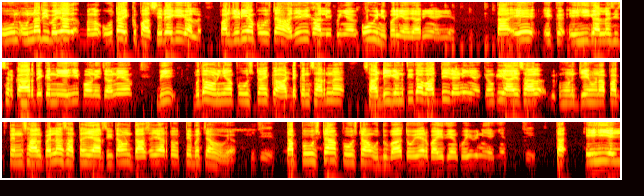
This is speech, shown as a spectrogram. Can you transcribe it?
ਉਹ ਉਹਨਾਂ ਦੀ ਵਜ੍ਹਾ ਮਤਲਬ ਉਹ ਤਾਂ ਇੱਕ ਪਾਸੇ ਰਹਿ ਗਈ ਗੱਲ ਪਰ ਜਿਹੜੀਆਂ ਪੋਸਟਾਂ ਹਜੇ ਵੀ ਖਾਲੀ ਪਈਆਂ ਉਹ ਵੀ ਨਹੀਂ ਭਰੀਆਂ ਜਾ ਰਹੀਆਂ ਹੈਗੀਆਂ। ਤਾਂ ਇਹ ਇੱਕ ਇਹੀ ਗੱਲ ਅਸੀਂ ਸਰਕਾਰ ਦੇ ਕੰਨੀ ਇਹੀ ਪਾਉਣੀ ਚਾਹੁੰਦੇ ਆ ਵੀ ਵਧਾਉਣੀਆਂ ਪੋਸਟਾਂ ਇੱਕ ਅੱਡ ਕੰਸਰਨ ਹੈ। ਸਾਡੀ ਗਿਣਤੀ ਤਾਂ ਵੱਧ ਹੀ ਰਹਿਣੀ ਹੈ ਕਿਉਂਕਿ ਆਏ ਸਾਲ ਹੁਣ ਜੇ ਹੁਣ ਆਪਾਂ 3 ਸਾਲ ਪਹਿਲਾਂ 7000 ਸੀ ਤਾਂ ਹੁਣ 10000 ਤੋਂ ਉੱਤੇ ਬੱਚਾ ਹੋ ਗਿਆ। ਜੀ। ਤਾਂ ਪੋਸਟਾਂ ਪੋਸਟਾਂ ਉਦੋਂ ਬਾਅਦ 2022 ਦੀਆਂ ਕੋਈ ਵੀ ਨਹੀਂ ਹੈਗੀਆਂ। ਜੀ। ਤਾਂ ਇਹੀ ਹੈ ਜੀ।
